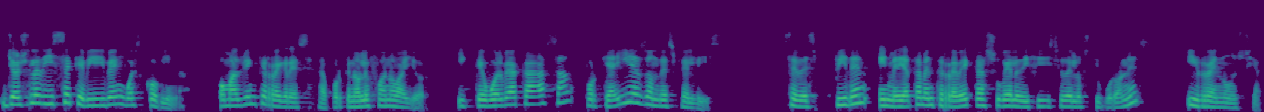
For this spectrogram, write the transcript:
Josh le dice que vive en West Covina, o más bien que regresa porque no le fue a Nueva York, y que vuelve a casa porque ahí es donde es feliz. Se despiden e inmediatamente Rebeca sube al edificio de los tiburones y renuncia.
